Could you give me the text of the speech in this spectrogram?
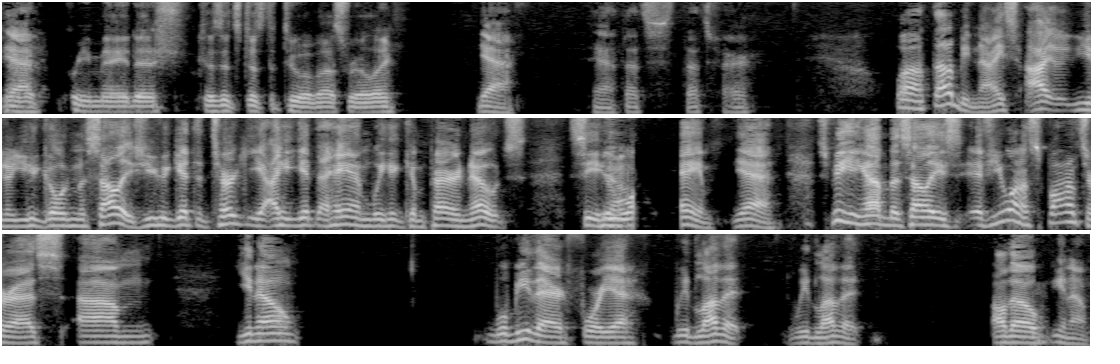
yeah, pre-made ish, because it's just the two of us, really. Yeah, yeah, that's that's fair. Well, that'll be nice. I, you know, you could go with Maceli's. You could get the turkey. I could get the ham. We could compare notes, see who yeah. won the game. Yeah. Speaking of Maceli's, if you want to sponsor us, um, you know, we'll be there for you. We'd love it. We'd love it. Although, you know,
